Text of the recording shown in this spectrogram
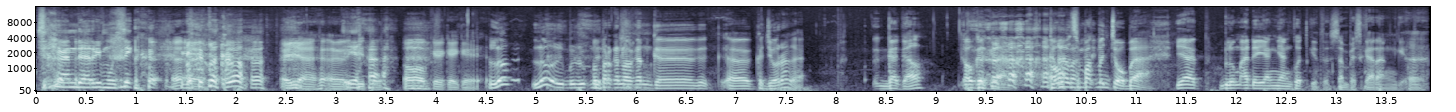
Jangan dari musik. gitu. Iya, eh, Iya. gitu. Oh, Oke oke oke. Lu lu memperkenalkan ke ke, ke Jora nggak? Gagal. Oh gagal. Kau sempat mencoba. Ya belum ada yang nyangkut gitu sampai sekarang gitu. Eh.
